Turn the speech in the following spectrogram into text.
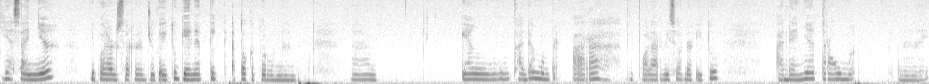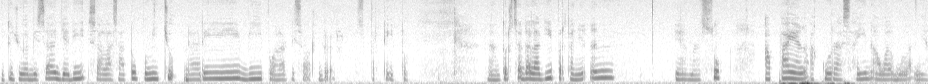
biasanya bipolar disorder juga itu genetik atau keturunan Nah, yang kadang memperparah bipolar disorder itu adanya trauma. Nah, itu juga bisa jadi salah satu pemicu dari bipolar disorder. Seperti itu. Nah, terus ada lagi pertanyaan yang masuk apa yang aku rasain awal mulanya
